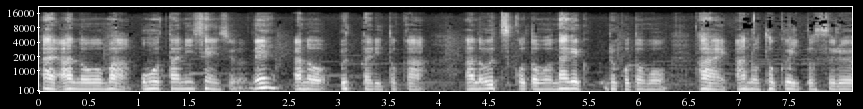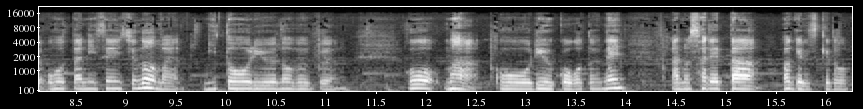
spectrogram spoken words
はい。あの、まあ、大谷選手のね、あの、打ったりとか、あの打つことも投げることも、はい、あの得意とする大谷選手の、まあ、二刀流の部分を、まあ、こう流行語とねあのされたわけですけど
